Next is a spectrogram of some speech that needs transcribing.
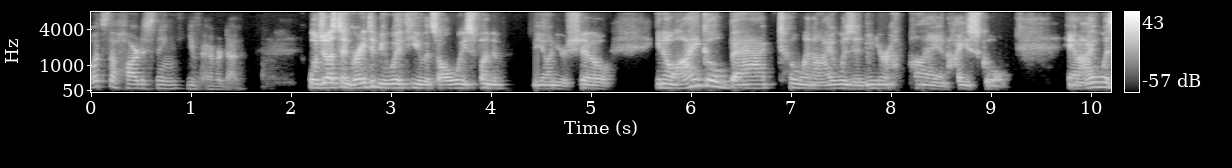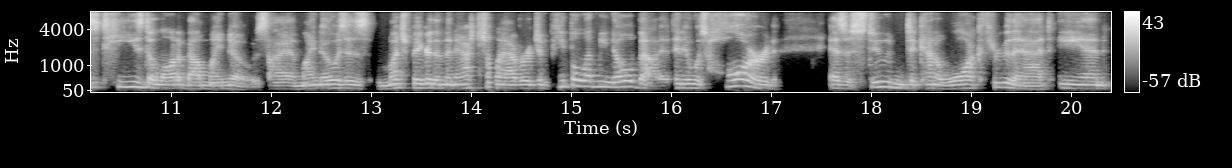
what's the hardest thing you've ever done? Well, Justin, great to be with you. It's always fun to be on your show. You know, I go back to when I was in junior high and high school, and I was teased a lot about my nose. I, my nose is much bigger than the national average, and people let me know about it. And it was hard as a student to kind of walk through that. And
